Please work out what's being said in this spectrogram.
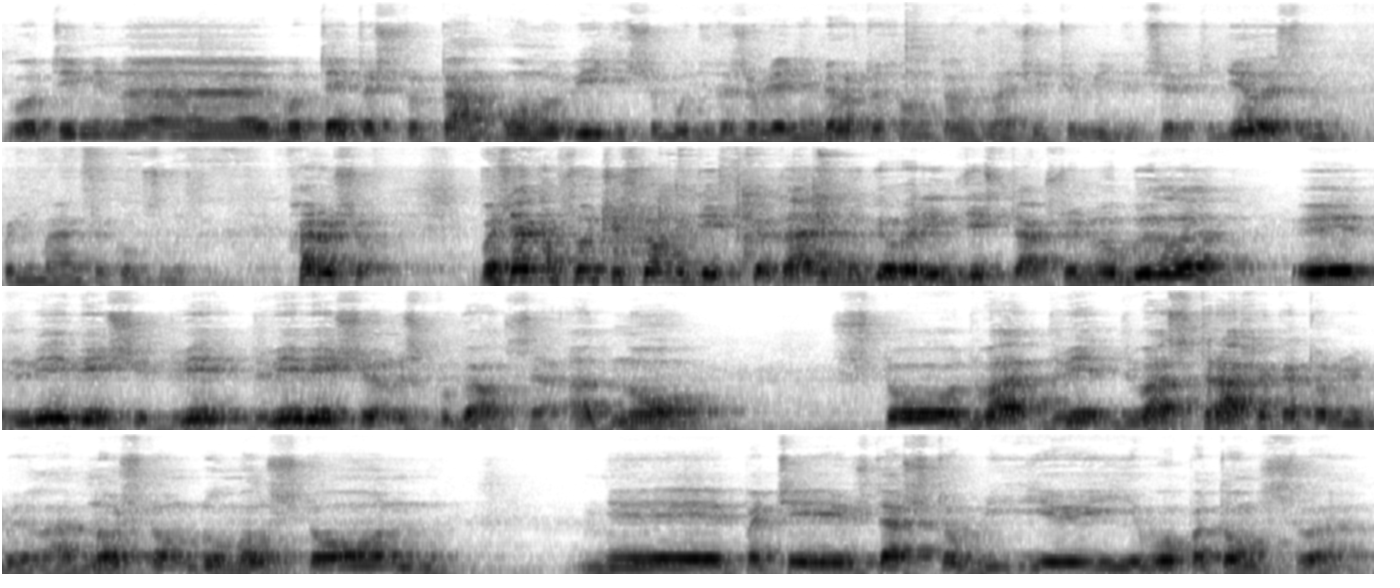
вот именно вот это, что там он увидит, что будет оживление мертвых, он там, значит, увидит все это дело, если мы понимаем в таком смысле. Хорошо. Во всяком случае, что мы здесь сказали, мы говорим здесь так, что у него было э, две вещи, две, две вещи он испугался. Одно, что два, две, два страха, него было. Одно, что он думал, что он э, потеешь, да, что его потомство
